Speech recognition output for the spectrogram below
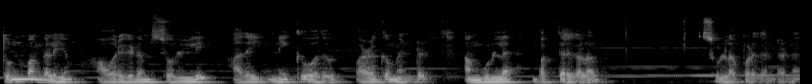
துன்பங்களையும் அவர்களிடம் சொல்லி அதை நீக்குவது வழக்கம் என்று அங்குள்ள பக்தர்களால் சொல்லப்படுகின்றன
